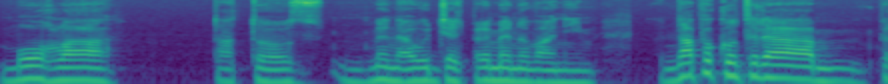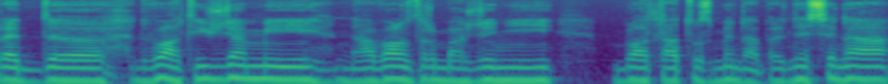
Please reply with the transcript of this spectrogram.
mohla táto zmena udiať premenovaním. Napokon teda pred e, dvoma týždňami na valnom zhromaždení bola táto zmena prednesená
